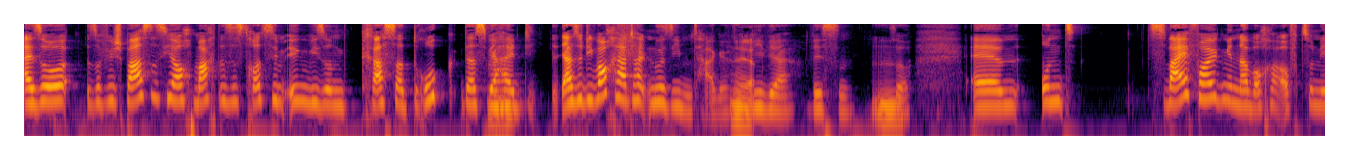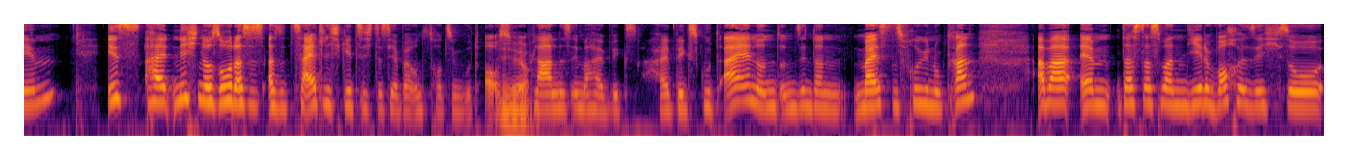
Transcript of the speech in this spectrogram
Also, so viel Spaß es hier auch macht, ist es trotzdem irgendwie so ein krasser Druck, dass wir halt. Also, die Woche hat halt nur sieben Tage, Mhm. Ja. Mhm. wie wir wissen. So. Ähm, und zwei Folgen in der Woche aufzunehmen, ist halt nicht nur so, dass es, also zeitlich geht sich das ja bei uns trotzdem gut aus. Ja. Wir planen das immer halbwegs, halbwegs gut ein und, und sind dann meistens früh genug dran. Aber ähm, dass, dass man jede Woche sich so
